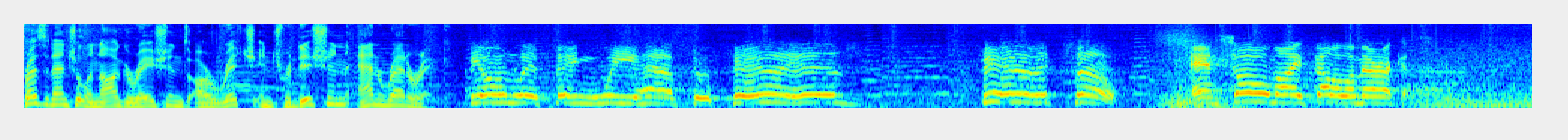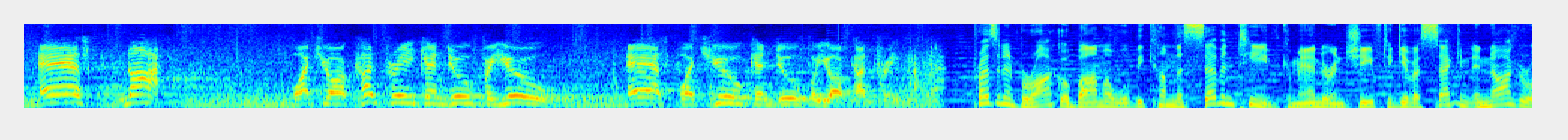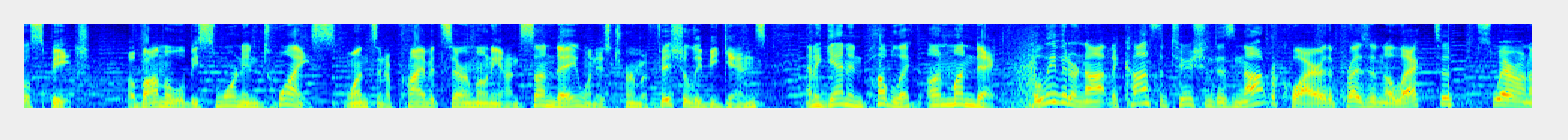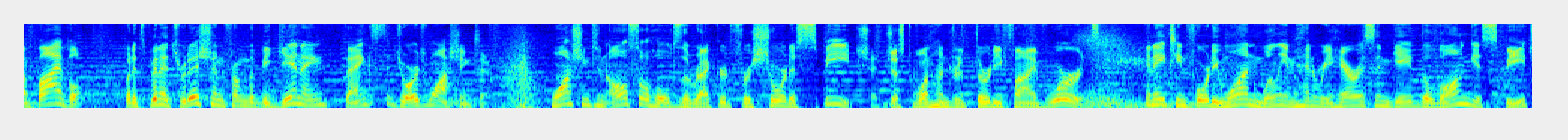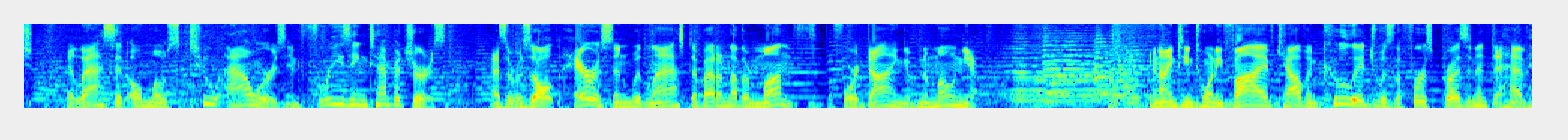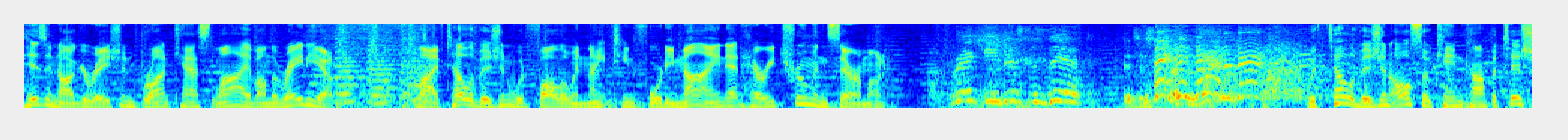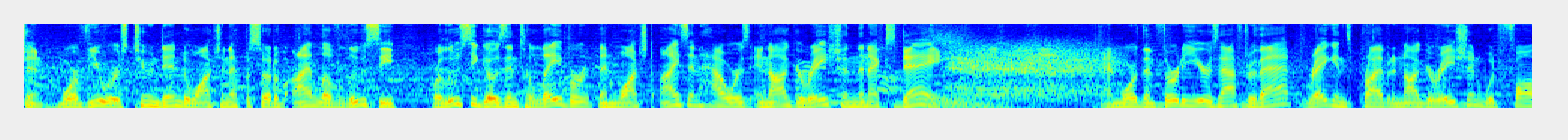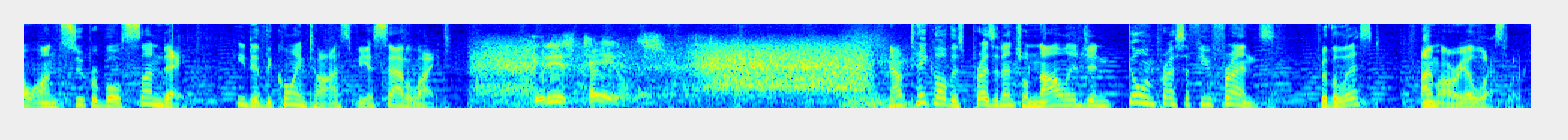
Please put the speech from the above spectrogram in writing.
Presidential inaugurations are rich in tradition and rhetoric. The only thing we have to fear is fear itself. And so, my fellow Americans, ask not what your country can do for you, ask what you can do for your country. President Barack Obama will become the 17th commander in chief to give a second inaugural speech. Obama will be sworn in twice, once in a private ceremony on Sunday when his term officially begins, and again in public on Monday. Believe it or not, the Constitution does not require the president elect to swear on a Bible, but it's been a tradition from the beginning thanks to George Washington. Washington also holds the record for shortest speech at just 135 words. In 1841, William Henry Harrison gave the longest speech. It lasted almost two hours in freezing temperatures. As a result, Harrison would last about another month before dying of pneumonia. In 1925, Calvin Coolidge was the first president to have his inauguration broadcast live on the radio. Live television would follow in 1949 at Harry Truman's ceremony. Ricky, this is it. This is, this is it. With television also came competition. More viewers tuned in to watch an episode of I Love Lucy, where Lucy goes into labor, than watched Eisenhower's inauguration the next day. And more than 30 years after that, Reagan's private inauguration would fall on Super Bowl Sunday. He did the coin toss via satellite. It is tails. Now take all this presidential knowledge and go impress a few friends. For the list, I'm Ariel Wesler.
